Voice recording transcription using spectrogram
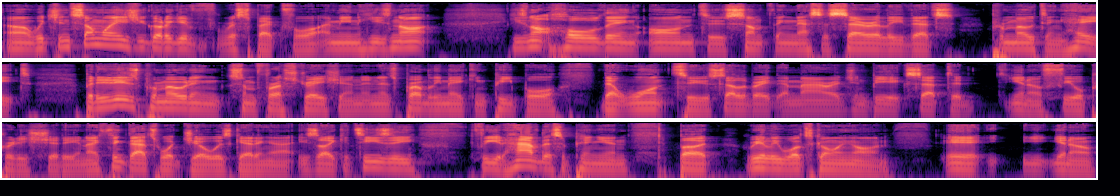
uh, which in some ways you got to give respect for. I mean, he's not he's not holding on to something necessarily that's promoting hate, but it is promoting some frustration and it's probably making people that want to celebrate their marriage and be accepted, you know, feel pretty shitty. And I think that's what Joe is getting at. He's like, it's easy for you to have this opinion, but really what's going on? It, you know,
